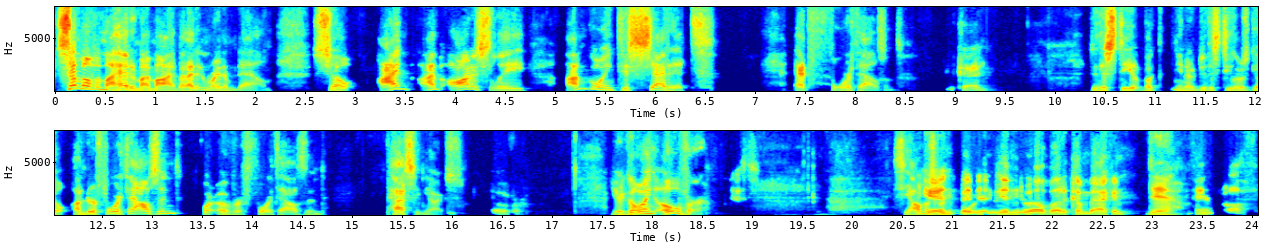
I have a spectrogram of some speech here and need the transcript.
Some of them I had in my mind, but I didn't write them down. So I'm I'm honestly I'm going to set it at 4,000. okay. Do the Steel but you know, do the Steelers go under 4,000 or over 4,000 passing yards? Over. You're going over. See, I almost Again, went Ben didn't get a new elbow to come back and yeah. hand it off.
